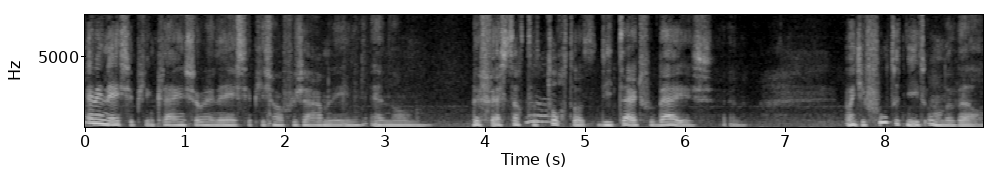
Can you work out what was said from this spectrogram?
En ineens heb je een kleinzoon en ineens heb je zo'n verzameling. En dan bevestigt dat toch dat die tijd voorbij is. Want je voelt het niet onderwel.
